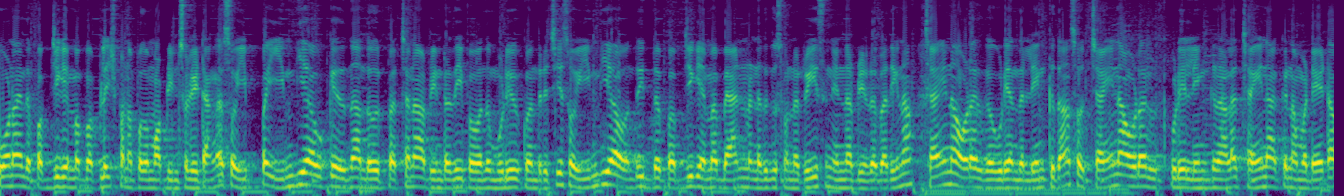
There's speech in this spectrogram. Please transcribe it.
ஓனாக இந்த பப்ஜி கேமை பப்ளிஷ் பண்ண போதும் அப்படின்னு சொல்லிட்டாங்க. ஸோ இப்போ இந்தியாவுக்கு இதுதான் அந்த ஒரு பிரச்சனை அப்படின்றது இப்போ வந்து முடிவுக்கு வந்துருச்சு. ஸோ இந்தியா வந்து இந்த பப்ஜி கேமை பேன் பேன் பண்ணதுக்கு சொன்ன ரீசன் என்ன அப்படின்றது பார்த்தீங்கன்னா சைனாவோட இருக்கக்கூடிய அந்த லிங்க் தான். ஸோ சைனாவோட இருக்கக்கூடிய லிங்க்னால சைனாக்கு நம்ம டேட்டா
